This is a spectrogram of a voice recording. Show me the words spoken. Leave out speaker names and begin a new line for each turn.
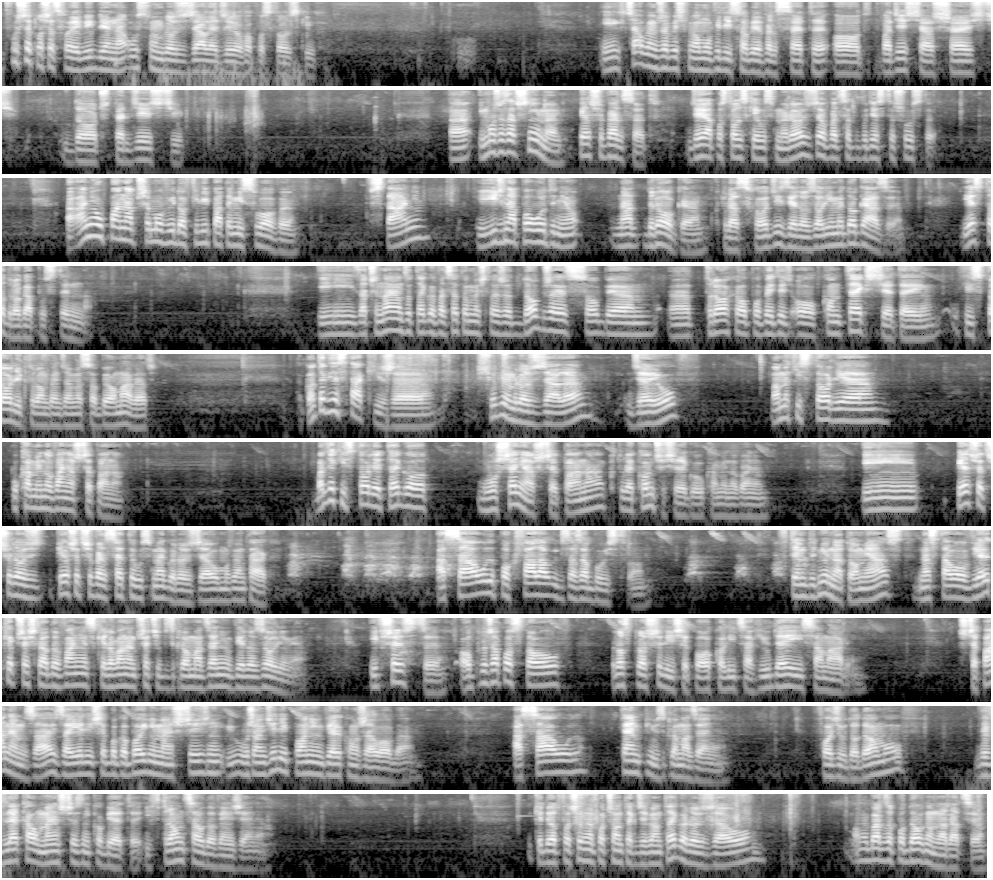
Otwórzcie proszę swoje Biblię na ósmym rozdziale dziejów apostolskich. I chciałbym, żebyśmy omówili sobie wersety od 26 do 40. E, I może zacznijmy. Pierwszy werset. Dzieje apostolskie, ósmy rozdział, werset 26. A anioł Pana przemówił do Filipa tymi słowy. Wstań i idź na południe na drogę, która schodzi z Jerozolimy do Gazy. Jest to droga pustynna. I zaczynając od tego wersetu, myślę, że dobrze jest sobie e, trochę opowiedzieć o kontekście tej historii, którą będziemy sobie omawiać. Kontekst jest taki, że w siódmym rozdziale dziejów mamy historię ukamienowania Szczepana. Bardziej historię tego głoszenia Szczepana, które kończy się jego ukamienowaniem. I pierwsze trzy, roz... pierwsze trzy wersety ósmego rozdziału mówią tak. A Saul pochwalał ich za zabójstwo. W tym dniu natomiast nastało wielkie prześladowanie skierowane przeciw zgromadzeniu w Jerozolimie. I wszyscy, oprócz apostołów, rozproszyli się po okolicach Judei i Samarii. Szczepanem zaś zajęli się bogobojni mężczyźni i urządzili po nim wielką żałobę. A Saul tępił zgromadzenie. Wchodził do domów, wywlekał mężczyzn i kobiety i wtrącał do więzienia. I kiedy otworzymy początek dziewiątego rozdziału, mamy bardzo podobną narrację.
